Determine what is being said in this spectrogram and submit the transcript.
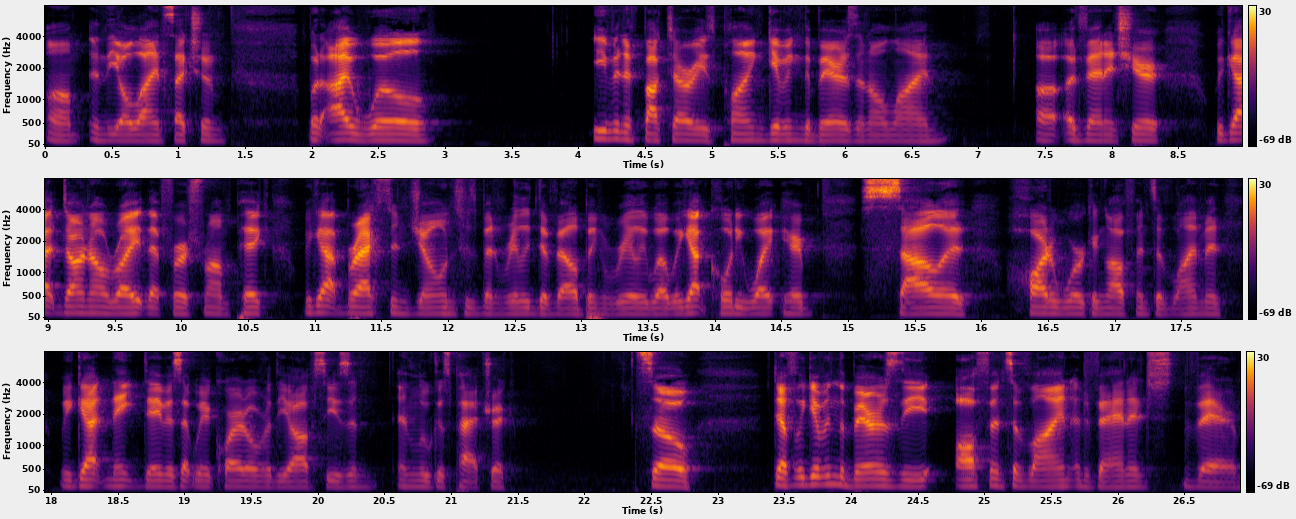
um, in the O line section. But I will, even if Bakhtiari is playing, giving the Bears an O line uh, advantage here. We got Darnell Wright, that first round pick. We got Braxton Jones, who's been really developing really well. We got Cody Whitehair, solid, hardworking offensive lineman. We got Nate Davis that we acquired over the offseason and Lucas Patrick. So definitely giving the Bears the offensive line advantage there.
